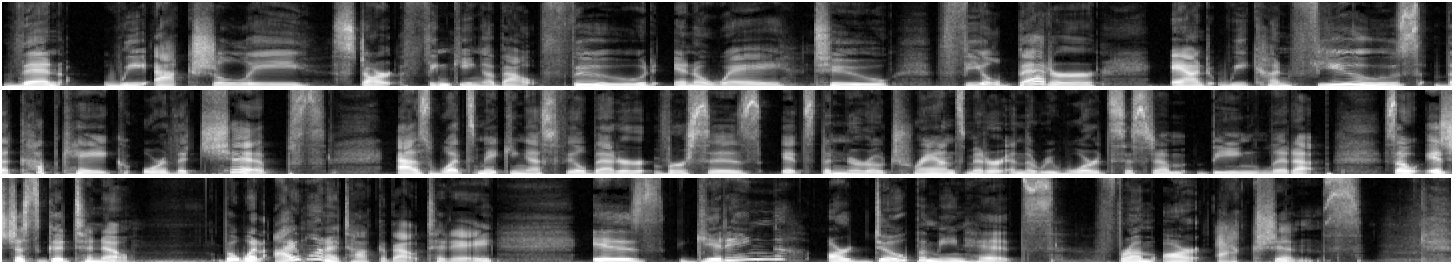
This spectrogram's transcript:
Then we actually start thinking about food in a way to feel better and we confuse the cupcake or the chips as what's making us feel better versus it's the neurotransmitter and the reward system being lit up. So it's just good to know. But what I want to talk about today is getting our dopamine hits from our actions.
